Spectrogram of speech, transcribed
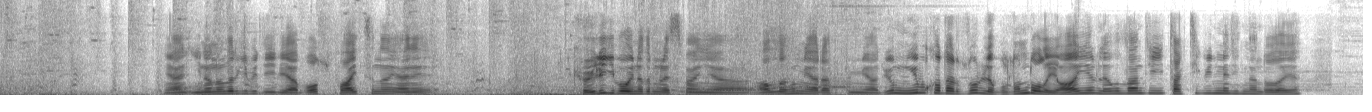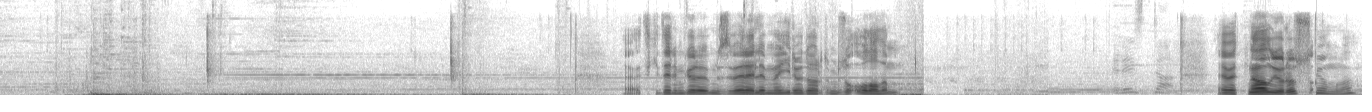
Yani inanılır gibi değil ya. Boss fight'ını yani köylü gibi oynadım resmen ya. Allah'ım ya Rabbim ya. Diyorum niye bu kadar zor level'dan dolayı? Hayır level'dan değil, taktik bilmediğinden dolayı. Evet gidelim görevimizi verelim ve 24'ümüzü olalım. Evet ne alıyoruz? Bilmiyor mu lan?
